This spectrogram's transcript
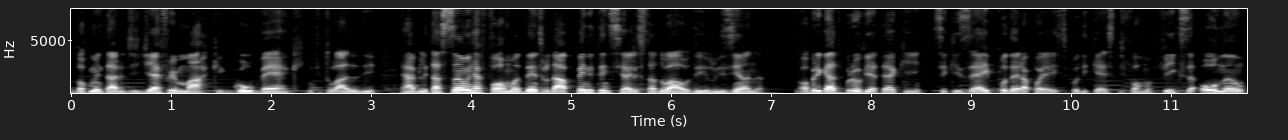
o documentário de Jeffrey Mark Goldberg, intitulado de Reabilitação e Reforma dentro da Penitenciária Estadual de Louisiana. Obrigado por ouvir até aqui. Se quiser e puder apoiar esse podcast de forma fixa ou não,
